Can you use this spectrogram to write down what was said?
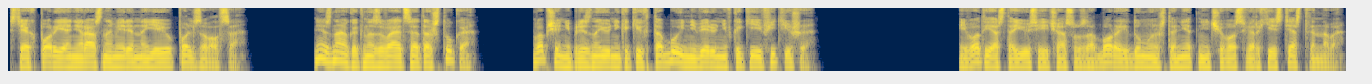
С тех пор я не раз намеренно ею пользовался. Не знаю, как называется эта штука. Вообще не признаю никаких табу и не верю ни в какие фетиши. И вот я стою сейчас у забора и думаю, что нет ничего сверхъестественного.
